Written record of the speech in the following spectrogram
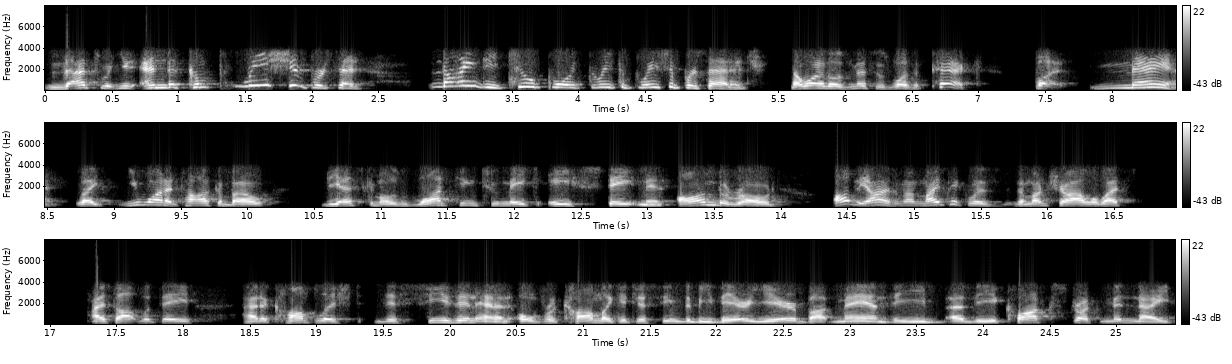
That's what you. And the completion percent, 92.3 completion percentage. Now one of those misses was a pick, but man, like you want to talk about the Eskimos wanting to make a statement on the road. I'll be honest, my pick was the Montreal Alouettes. I thought what they had accomplished this season and had overcome. Like it just seemed to be their year. But man, the uh, the clock struck midnight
